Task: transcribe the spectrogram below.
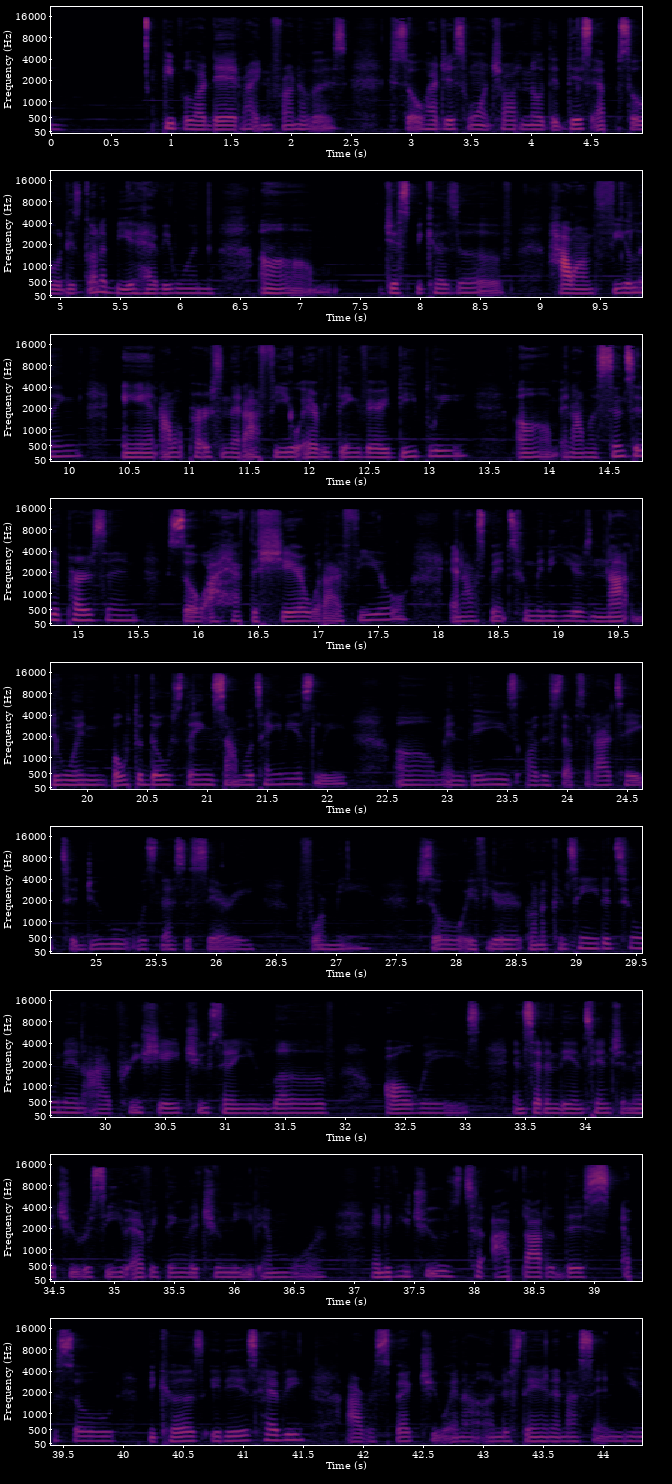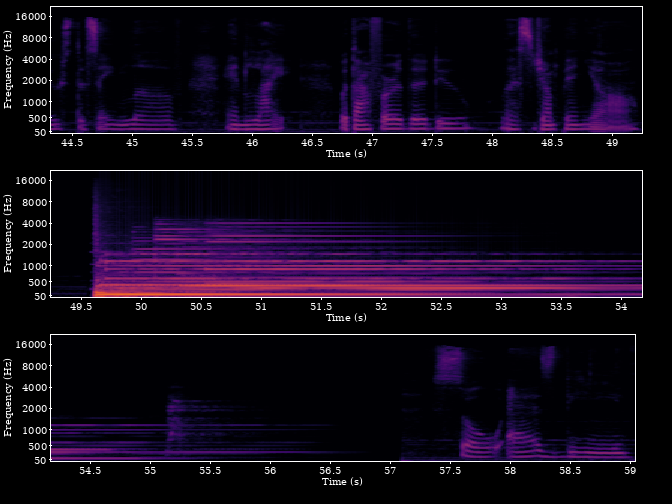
people are dead right in front of us. So I just want y'all to know that this episode is going to be a heavy one. Um, just because of how I'm feeling, and I'm a person that I feel everything very deeply. Um, and I'm a sensitive person, so I have to share what I feel. And I've spent too many years not doing both of those things simultaneously. Um, and these are the steps that I take to do what's necessary for me. So if you're going to continue to tune in, I appreciate you sending you love always and setting the intention that you receive everything that you need and more. And if you choose to opt out of this episode because it is heavy, I respect you and I understand and I send you the same love and light. Without further ado, let's jump in, y'all. So, as the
